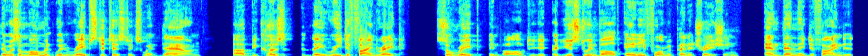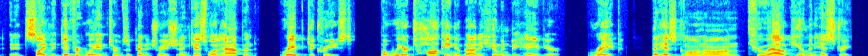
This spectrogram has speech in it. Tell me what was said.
there was a moment when rape statistics went down uh, because they redefined rape. So rape involved, it, it used to involve any form of penetration. And then they defined it in a slightly different way in terms of penetration. And guess what happened? Rape decreased. But we are talking about a human behavior, rape, that has gone on throughout human history.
